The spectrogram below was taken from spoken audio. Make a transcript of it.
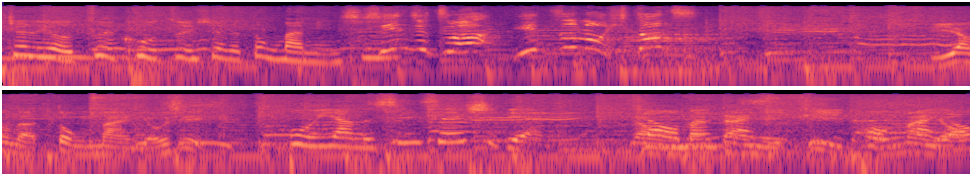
这里有最酷最炫的动漫明星，一样的动漫游戏，不一样的新鲜试点，让我们带你一同漫游。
